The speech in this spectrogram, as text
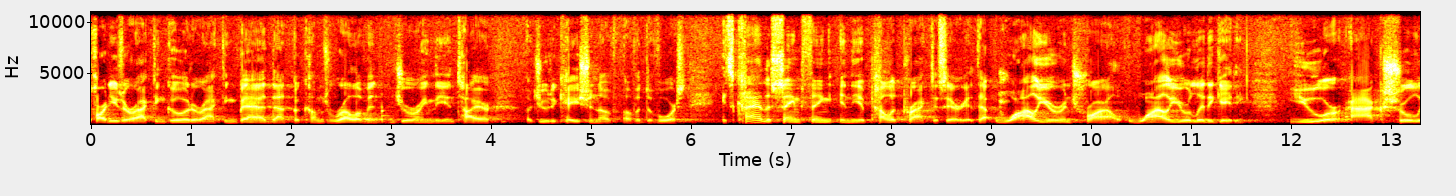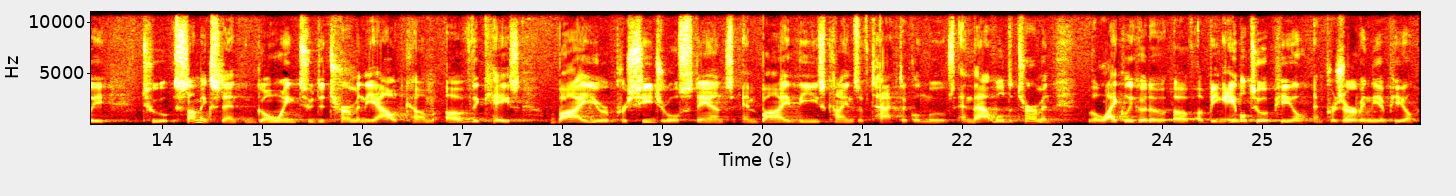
parties are acting good or acting bad, that becomes relevant during the entire adjudication of, of a divorce. It's kind of the same thing in the appellate practice area, that while you're in trial, while you're litigating, you are actually to some extent, going to determine the outcome of the case by your procedural stance and by these kinds of tactical moves. And that will determine the likelihood of, of, of being able to appeal and preserving the appeal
